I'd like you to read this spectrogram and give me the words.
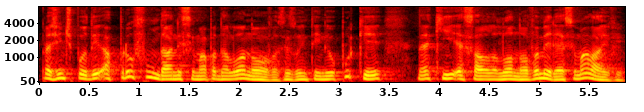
para a gente poder aprofundar nesse mapa da lua nova. Vocês vão entender o porquê né, que essa lua nova merece uma live.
